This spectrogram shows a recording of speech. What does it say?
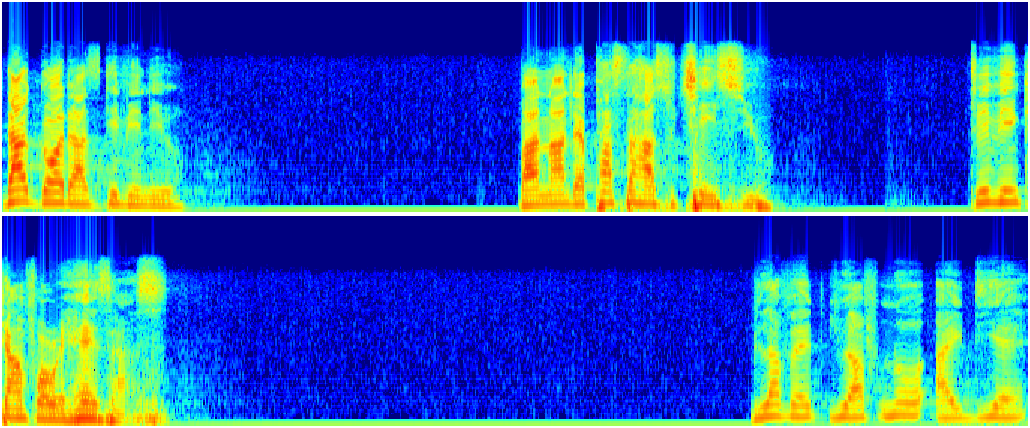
that God has given you? But now the pastor has to chase you. to even come for rehearsals. Beloved, you have no idea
